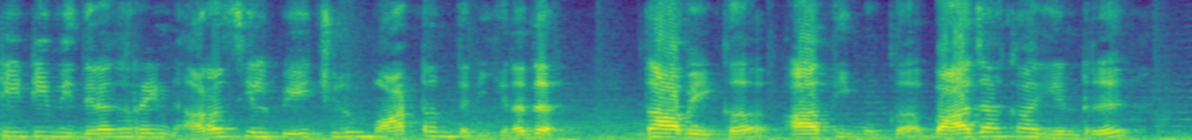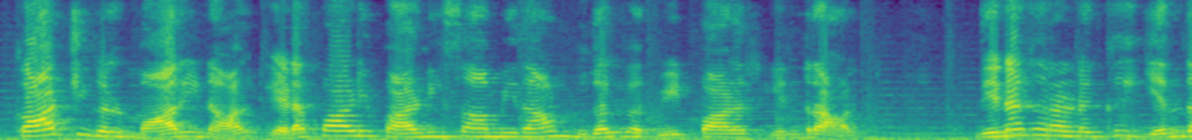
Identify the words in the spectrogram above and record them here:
டிடிவி தினகரின் அரசியல் பேச்சிலும் மாற்றம் தெரிகிறது. தாவேக அதிமுக பாஜக என்று காட்சிகள் மாறினால் எடப்பாடி பழனிசாமி தான் முதல்வர் வேட்பாளர் என்றால் தினகரனுக்கு எந்த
